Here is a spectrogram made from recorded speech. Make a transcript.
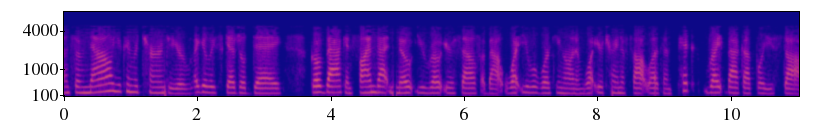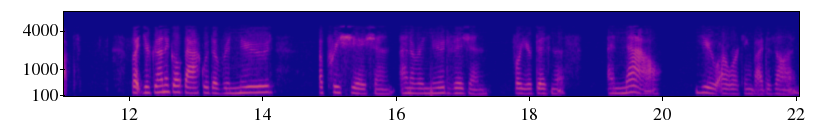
And so now you can return to your regularly scheduled day Go back and find that note you wrote yourself about what you were working on and what your train of thought was and pick right back up where you stopped. But you're going to go back with a renewed appreciation and a renewed vision for your business. And now you are working by design.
